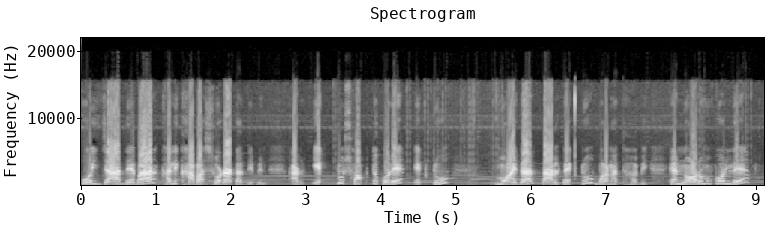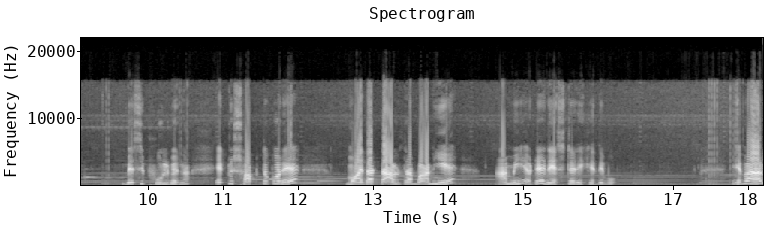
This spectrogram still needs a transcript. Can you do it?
ওই যা দেবার, খালি খাবার সোডাটা দেবেন। আর একটু শক্ত করে একটু ময়দার তালটা একটু বানাতে হবে। কেন নরম করলে বেশি ফুলবে না। একটু শক্ত করে ময়দার তালটা বানিয়ে আমি ওটা রেস্টে রেখে দেব। এবার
